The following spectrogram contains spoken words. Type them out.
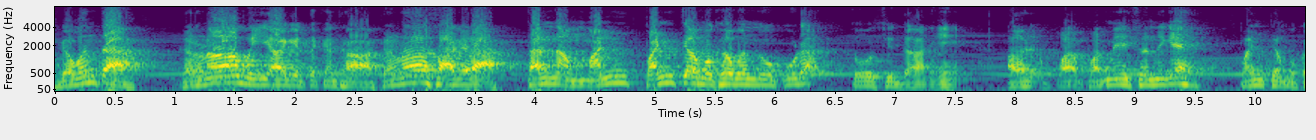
ಭಗವಂತ ಕರುಣಾಮಯಿಯಾಗಿರ್ತಕ್ಕಂತಹ ಕರುಣಾಸಾಗರ ತನ್ನ ಮನ್ ಪಂಚಮುಖವನ್ನು ಕೂಡ ತೋರಿಸಿದ್ದಾನೆ. ಪರಮೇಶ್ವರನಿಗೆ ಪಂಚಮುಖ.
